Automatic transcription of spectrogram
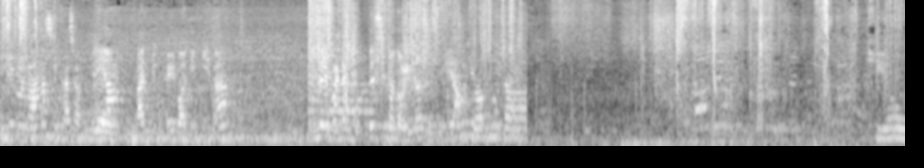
종류별로 하나씩 하셨고요. 1,600원입니다. 오늘 만약 못 드시면 얼려주세요. 귀여워.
